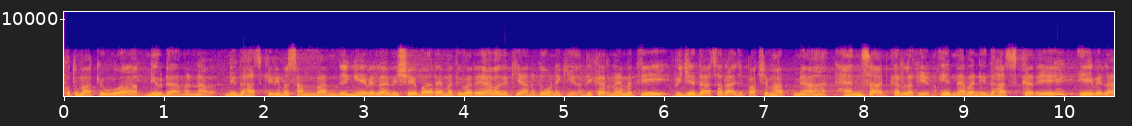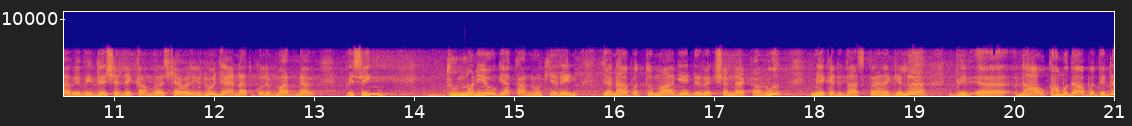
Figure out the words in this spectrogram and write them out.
පුතුමා කිව්වා නිව් ඩයමන්ඩ් නව නිදහස් කිරීම සම්බන්ධයෙන් ඒ වෙලාවේ විශේෂ ඇමතිවරයා වගේ කියන්නට ඕනේ කියලා. අධිකරණ ඇමති විජේදාස රාජපක්ෂ මහත්මයා හැන්සාඩ් කරලා තියෙනවා. ඒ නැව නිදහස් කරේ ඒ වෙලාවේ විදේශ ලේකම් වර්ෂයවර හිටු ජයනාත් කොළඹ මහත්මයා විසින් දුන්නු නියෝගයක් අනුව කියලා. ජනාධිපතිතුමාගේ ඩිරෙක්ෂන් එකක් අනුව මේක නිදහස් කරන්න කියලා නාවික හමුදාපතිට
